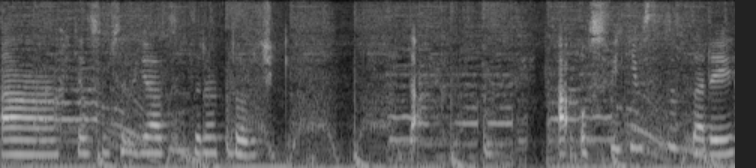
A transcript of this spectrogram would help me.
A chtěl jsem si udělat teda torčky. Tak. A osvítím si to tady,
